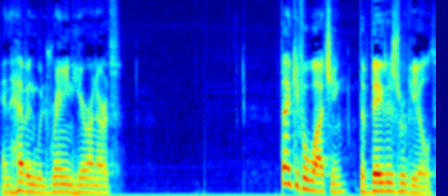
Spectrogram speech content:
and heaven would reign here on earth. Thank you for watching The Vedas Revealed.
